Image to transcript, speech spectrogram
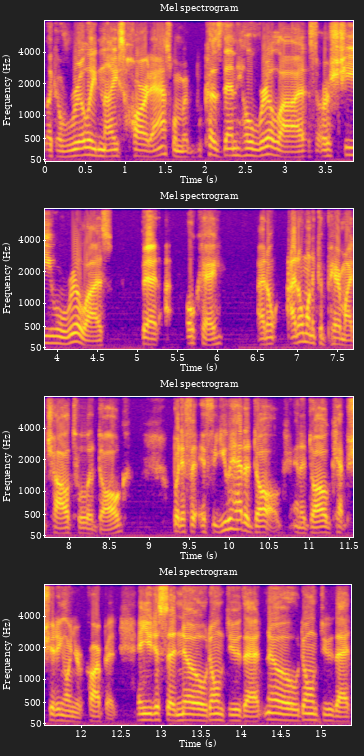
like a really nice hard ass woman, because then he'll realize or she will realize that okay, I don't, I don't want to compare my child to a dog. But if, if you had a dog and a dog kept shitting on your carpet and you just said, no, don't do that. No, don't do that.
